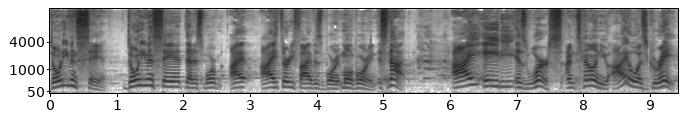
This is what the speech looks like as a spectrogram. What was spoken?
Don't even say it don't even say it that it's more, I, I-35 is boring, more boring. It's not. I-80 is worse. I'm telling you, Iowa's great.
